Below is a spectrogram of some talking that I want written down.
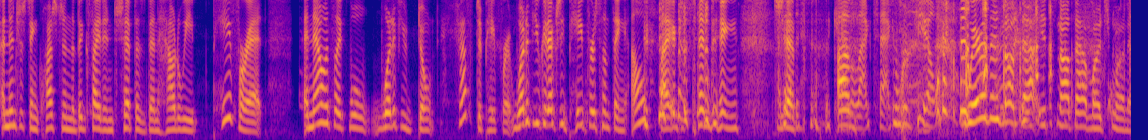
an interesting question. The big fight in CHIP has been how do we pay for it? And now it's like, well, what if you don't have to pay for it? What if you could actually pay for something else by extending CHIP? The Cadillac tax repeal. Where this not that it's not that much money.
